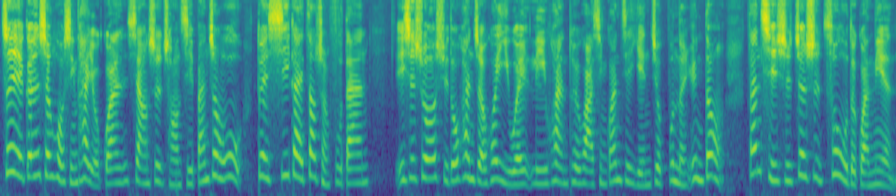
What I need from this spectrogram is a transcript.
这也跟生活形态有关，像是长期搬重物对膝盖造成负担。医师说，许多患者会以为罹患退化性关节炎就不能运动，但其实这是错误的观念。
